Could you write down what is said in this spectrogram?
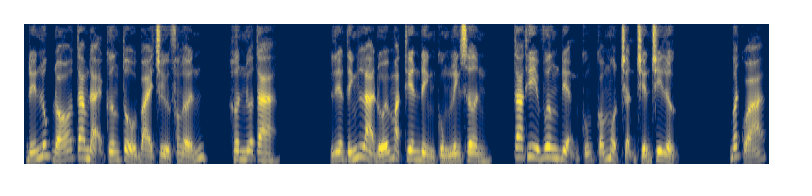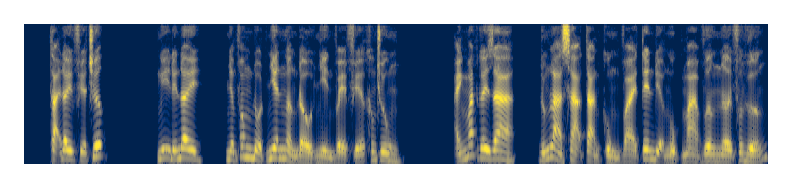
Đến lúc đó tam đại cương tổ bài trừ phong ấn, hơn nữa ta. Liên tính là đối mặt thiên đình cùng Linh Sơn, ta thi vương điện cũng có một trận chiến chi lực. Bất quá, tại đây phía trước. Nghĩ đến đây, Nhậm Phong đột nhiên ngẩng đầu nhìn về phía không trung. Ánh mắt gây ra, đúng là xạ tản cùng vài tên địa ngục ma vương nơi phương hướng.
